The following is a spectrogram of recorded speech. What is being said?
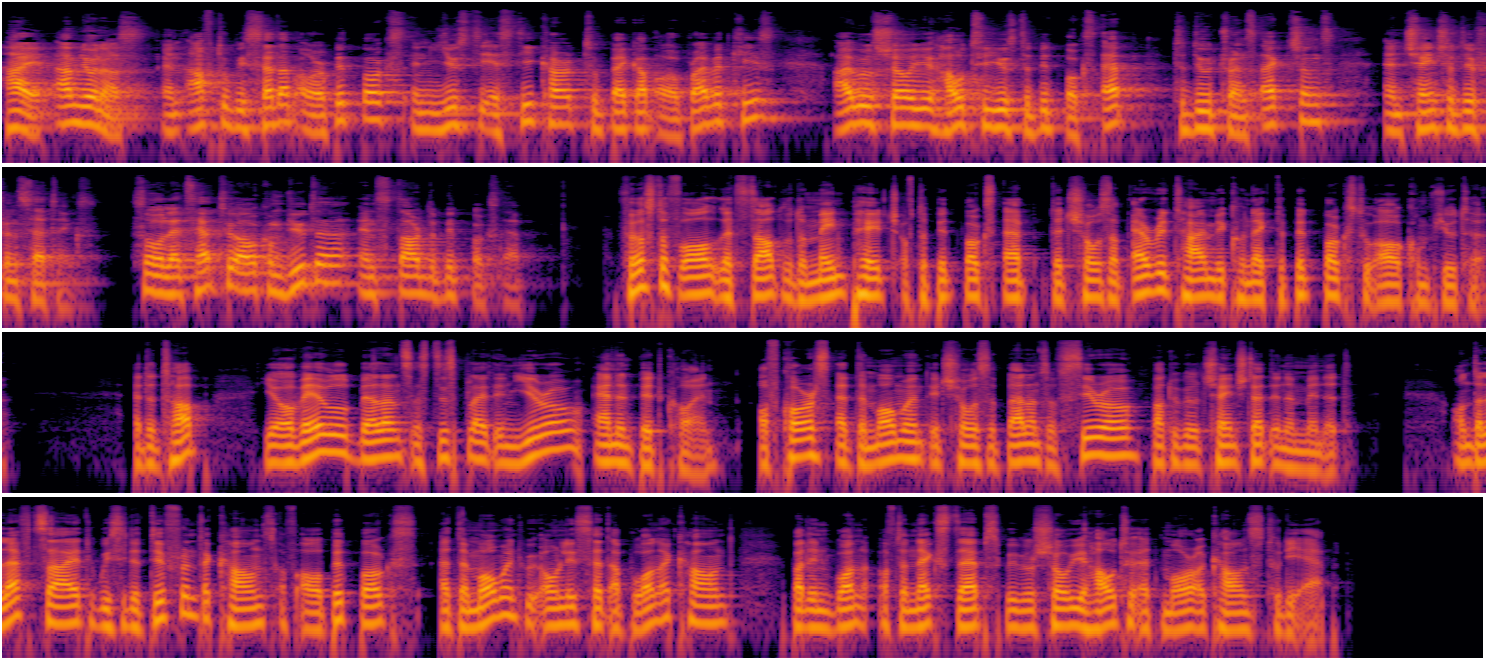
Hi, I'm Jonas, and after we set up our Bitbox and use the SD card to back up our private keys, I will show you how to use the Bitbox app to do transactions and change the different settings. So let's head to our computer and start the Bitbox app. First of all, let's start with the main page of the Bitbox app that shows up every time we connect the Bitbox to our computer. At the top, your available balance is displayed in Euro and in Bitcoin. Of course, at the moment it shows a balance of zero, but we will change that in a minute. On the left side, we see the different accounts of our Bitbox. At the moment, we only set up one account, but in one of the next steps, we will show you how to add more accounts to the app.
